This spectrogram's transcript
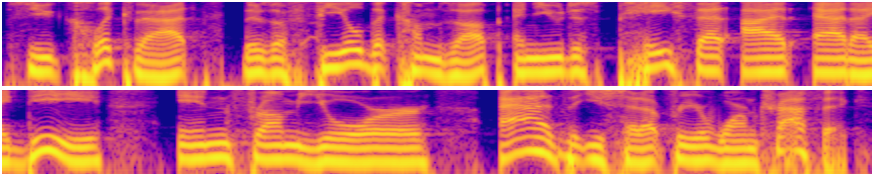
so you click that there's a field that comes up and you just paste that ad, ad id in from your ads that you set up for your warm traffic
